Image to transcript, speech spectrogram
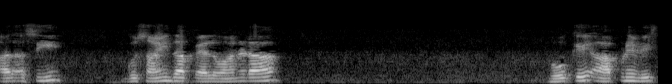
ਔਰ ਅਸੀਂ ਗੁਸਾਈ ਦਾ ਪਹਿਲਵਾਨੜਾ ਹੋ ਕੇ ਆਪਣੇ ਵਿੱਚ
